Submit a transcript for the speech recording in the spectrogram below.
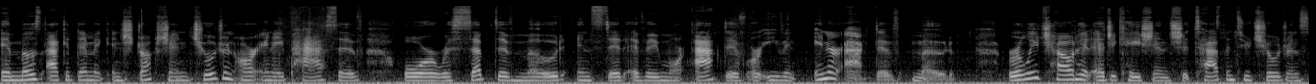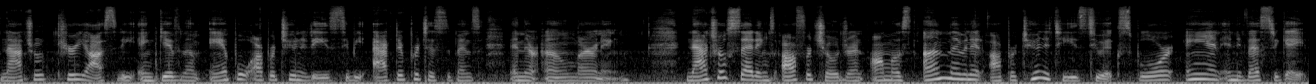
in most academic instruction, children are in a passive or receptive mode instead of a more active or even interactive mode. Early childhood education should tap into children's natural curiosity and give them ample opportunities to be active participants in their own learning. Natural settings offer children almost unlimited opportunities to explore and investigate,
